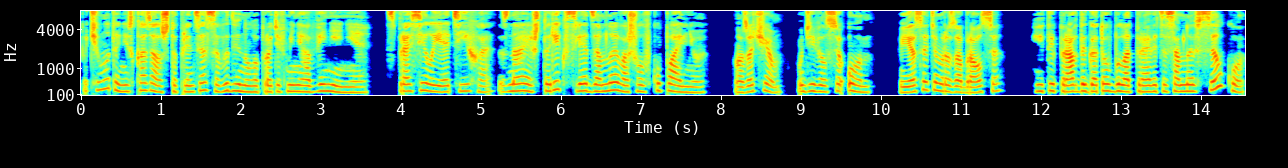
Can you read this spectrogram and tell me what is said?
«Почему ты не сказал, что принцесса выдвинула против меня обвинение?» Спросила я тихо, зная, что Рик вслед за мной вошел в купальню. «А зачем?» — удивился он. «Я с этим разобрался». «И ты правда готов был отправиться со мной в ссылку?»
